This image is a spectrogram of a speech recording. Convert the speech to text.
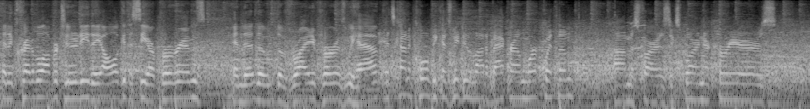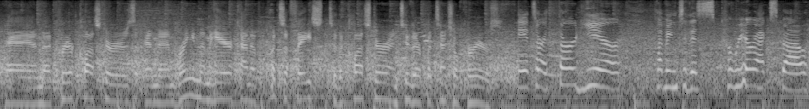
an incredible opportunity. They all get to see our programs and the, the, the variety of programs we have. It's kind of cool because we do a lot of background work with them um, as far as exploring their careers and uh, career clusters and then bringing them here kind of puts a face to the cluster and to their potential careers. It's our third year coming to this Career Expo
